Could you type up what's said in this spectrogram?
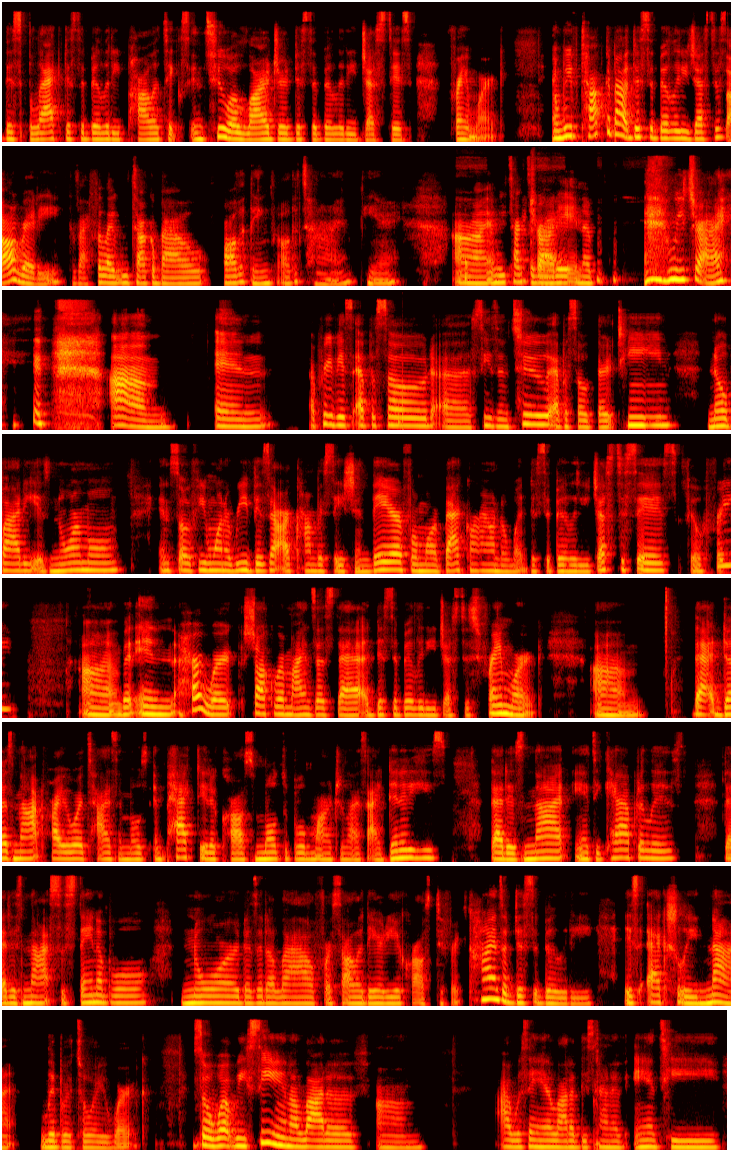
this Black disability politics into a larger disability justice framework. And we've talked about disability justice already, because I feel like we talk about all the things all the time here. Uh, and we talked about it in a we try. um, in a previous episode, uh, season two, episode 13, Nobody is Normal. And so, if you want to revisit our conversation there for more background on what disability justice is, feel free. Um, but in her work, Schalk reminds us that a disability justice framework um, that does not prioritize the most impacted across multiple marginalized identities, that is not anti capitalist, that is not sustainable, nor does it allow for solidarity across different kinds of disability, is actually not liberatory work. So, what we see in a lot of, um, I would say, in a lot of these kind of anti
